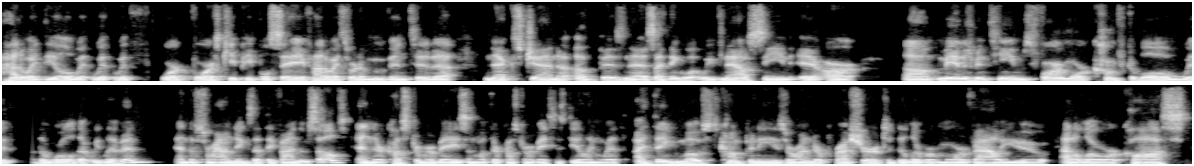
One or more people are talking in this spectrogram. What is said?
how do I deal with, with with workforce, keep people safe, how do I sort of move into the next gen of business? I think what we've now seen are um, management teams far more comfortable with the world that we live in and the surroundings that they find themselves and their customer base and what their customer base is dealing with. I think most companies are under pressure to deliver more value at a lower cost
